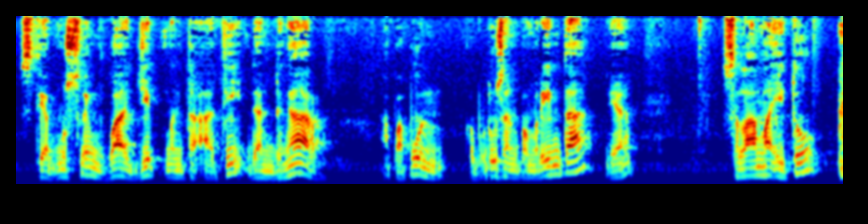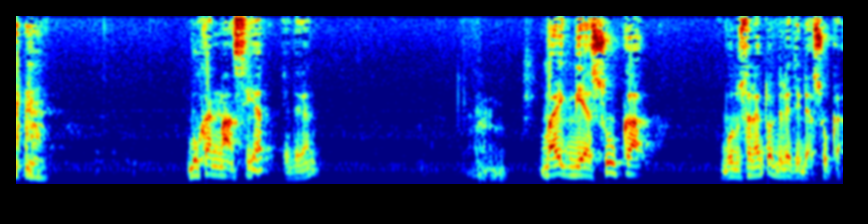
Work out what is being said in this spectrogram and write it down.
Setiap muslim wajib mentaati dan dengar apa pun keputusan pemerintah ya selama itu bukan maksiat gitu kan baik dia suka keputusan itu dia tidak suka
